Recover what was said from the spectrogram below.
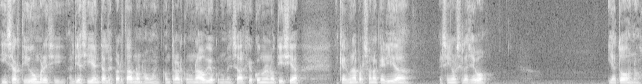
incertidumbre si al día siguiente al despertarnos nos vamos a encontrar con un audio, con un mensaje, con una noticia de que alguna persona querida el Señor se la llevó y a todos nos,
